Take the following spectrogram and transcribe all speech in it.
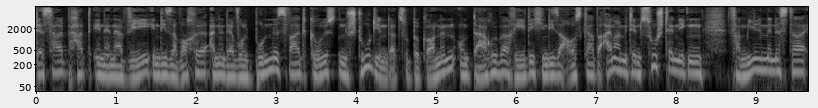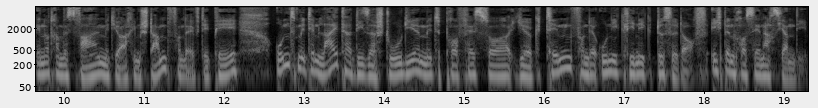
Deshalb hat in NRW in dieser Woche eine der wohl bundesweit größten Studien dazu begonnen und darüber rede ich in dieser Ausgabe einmal mit dem zuständigen Familienminister in Nordrhein-Westfalen mit Joachim Stampf von der FDP und mit dem Leiter dieser Studie mit Professor Jörg Timm von der Uniklinik Düsseldorf. Ich bin José Nachsiandi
